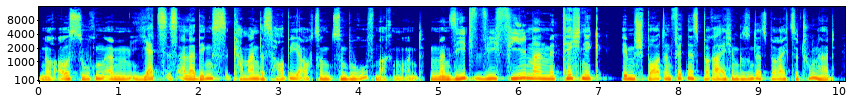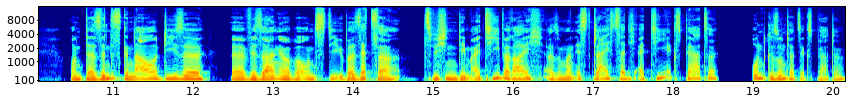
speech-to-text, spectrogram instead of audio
noch aussuchen. Ähm, jetzt ist allerdings, kann man das Hobby auch zum, zum Beruf machen. Und man sieht, wie viel man mit Technik im Sport- und Fitnessbereich und Gesundheitsbereich zu tun hat. Und da sind es genau diese, äh, wir sagen immer bei uns, die Übersetzer zwischen dem IT-Bereich, also man ist gleichzeitig IT-Experte und Gesundheitsexperte.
